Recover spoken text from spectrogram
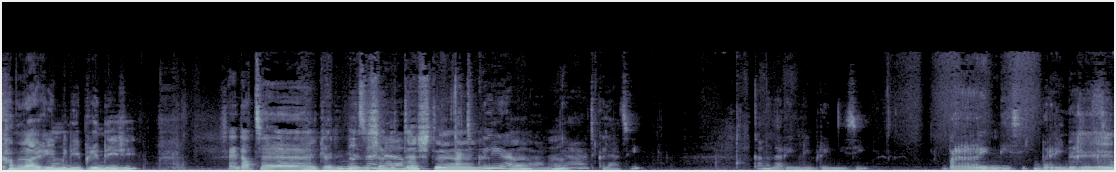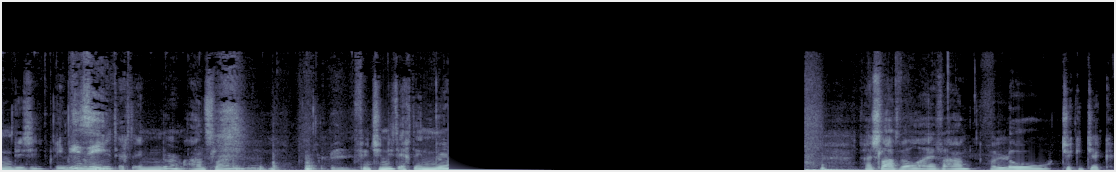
Canada Rimini Brindisi? Zijn dat... eh ik weet het niet. dat zijn, de ehm, testen. eh, eh. Ja, articulatie. Canada Rimini Brindisi. Brindisi. Brindisi. Brindisi. Ik Brindisi. niet echt enorm aanslaan. Ik vind je niet echt enorm. Hij slaat wel even aan. Hallo, checkie check.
